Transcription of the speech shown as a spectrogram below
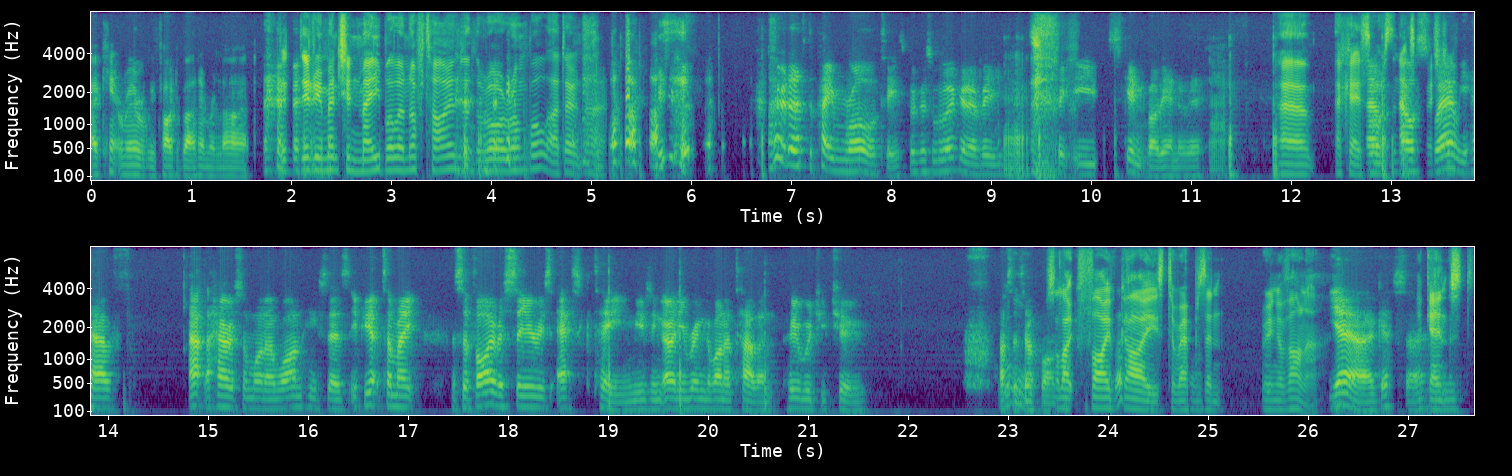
I can't remember if we talked about him or not. did, did we mention Mabel enough times at the Royal Rumble? I don't know. Is it- I don't have to pay him royalties because we're going to be completely skint by the end of this. Um, okay, so Um, what's the next elsewhere, question? we have at the Harrison 101. He says, "If you had to make a Survivor Series esque team using only Ring of Honor talent, who would you choose?" That's a tough one. So like five That's guys to represent Ring of Honor yeah, I guess so. against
